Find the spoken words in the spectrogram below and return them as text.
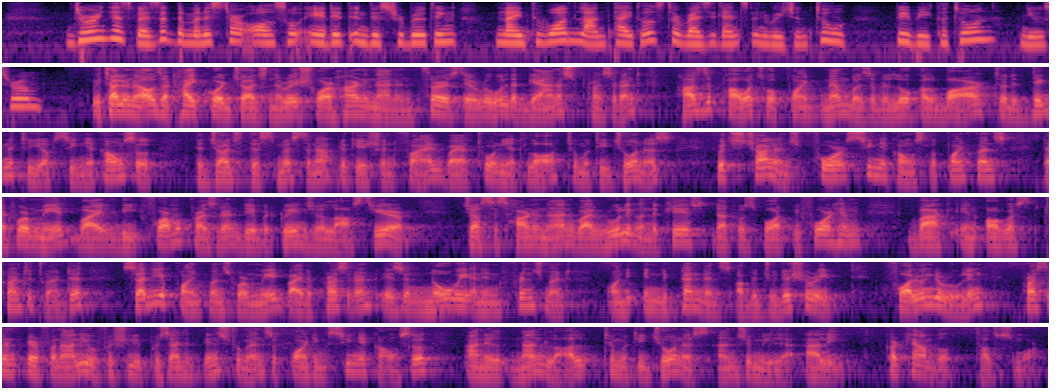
During his visit, the minister also aided in distributing 91 land titles to residents in Region 2. Bibi Katun, Newsroom. We tell you now that High Court Judge Nareshwar Harnanan on Thursday ruled that Guyana's president has the power to appoint members of the local bar to the dignity of senior counsel. The judge dismissed an application filed by attorney at law Timothy Jonas, which challenged four senior counsel appointments that were made by the former president David Granger last year. Justice Harnanan, while ruling on the case that was brought before him back in August 2020, said the appointments were made by the president is in no way an infringement on the independence of the judiciary. Following the ruling, President Irfaan Ali officially presented instruments appointing senior counsel Anil Nandlal, Timothy Jonas, and Jamila Ali. Kurt Campbell tells us more.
